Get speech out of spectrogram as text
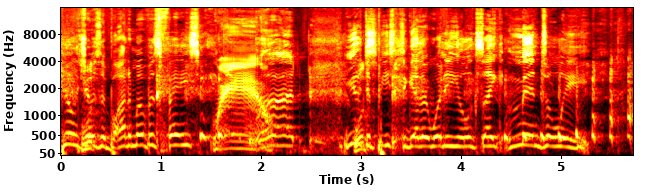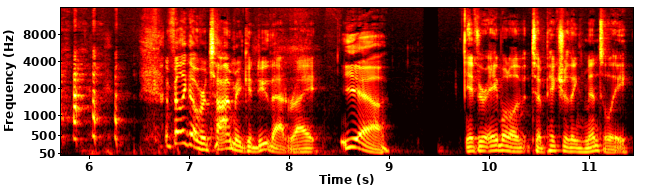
He only shows the bottom of his face. What? You have to piece together what he looks like mentally. I feel like over time we could do that, right? Yeah. If you're able to, to picture things mentally,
